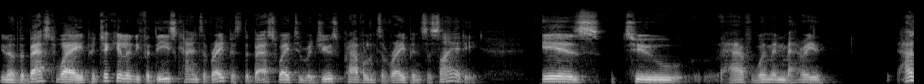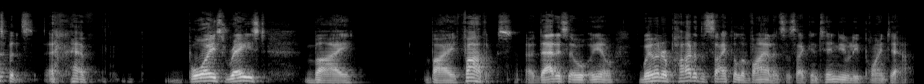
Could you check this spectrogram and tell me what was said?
You know, the best way, particularly for these kinds of rapists, the best way to reduce prevalence of rape in society is to have women marry husbands, have boys raised by by fathers. Uh, that is, a, you know, women are part of the cycle of violence, as I continually point out.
